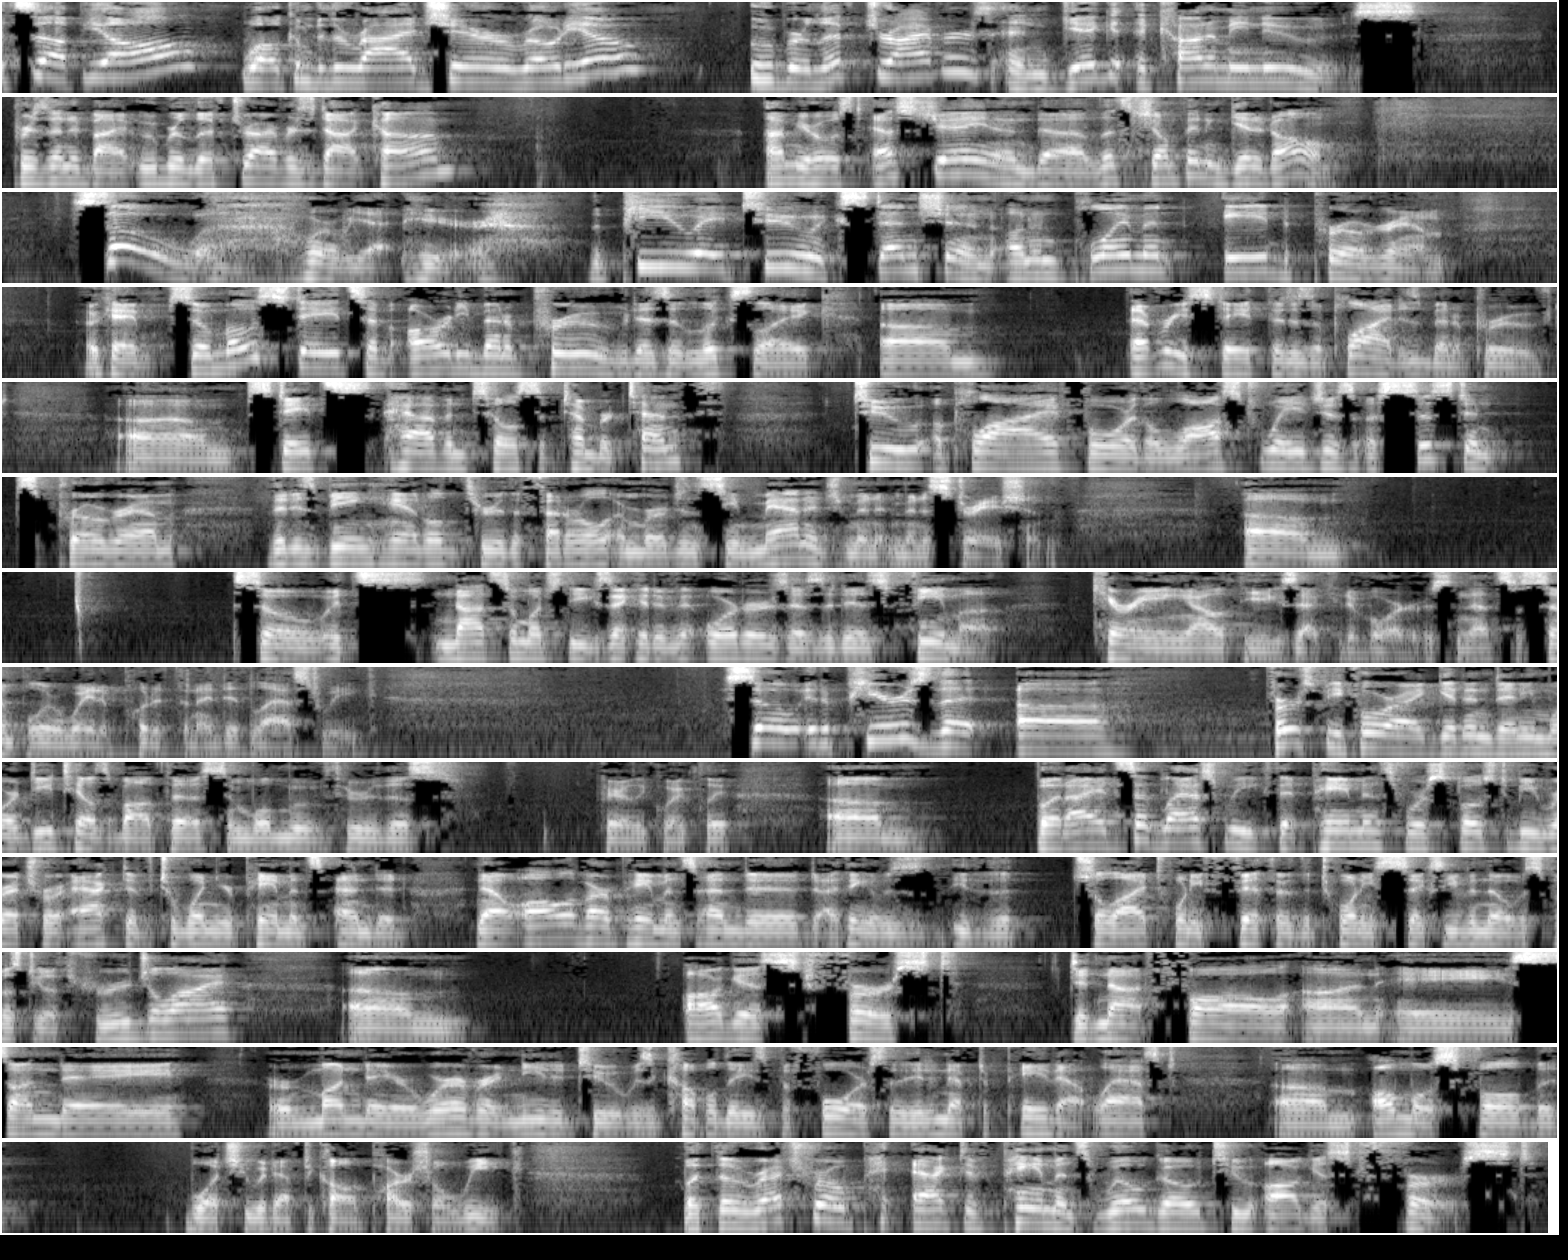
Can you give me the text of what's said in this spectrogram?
What's up, y'all? Welcome to the Rideshare Rodeo, Uber Lyft drivers, and gig economy news. Presented by UberLyftDrivers.com. I'm your host, SJ, and uh, let's jump in and get it on. So, where are we at here? The PUA 2 Extension Unemployment Aid Program. Okay, so most states have already been approved, as it looks like. Um, every state that has applied has been approved. Um, states have until September 10th to apply for the Lost Wages Assistance Program that is being handled through the Federal Emergency Management Administration. Um, so it's not so much the executive orders as it is FEMA carrying out the executive orders. And that's a simpler way to put it than I did last week. So it appears that, uh, first, before I get into any more details about this, and we'll move through this fairly quickly, um, but I had said last week that payments were supposed to be retroactive to when your payments ended. Now, all of our payments ended, I think it was either the July 25th or the 26th, even though it was supposed to go through July. Um, August 1st did not fall on a Sunday or Monday or wherever it needed to. It was a couple days before, so they didn't have to pay that last um, almost full, but what you would have to call a partial week. But the retroactive payments will go to August 1st.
